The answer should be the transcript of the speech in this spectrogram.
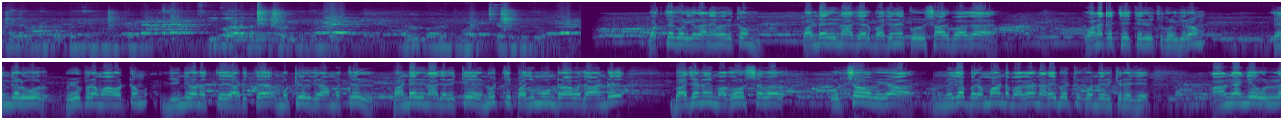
அனைவரும் கண்டு தீபாராதனை கலந்து கொண்டு அருள் பாலகுமார் கேட்டுக்கொள்கிறோம். பக்த கோடிகள் அனைவருக்கும் பண்டரிநாதர் பஜனை குழு சார்பாக வணக்கத்தை தெரிவித்துக் கொள்கிறோம். எங்கள் ஊர் விழுப்புரம் மாவட்டம் திண்டிவனத்தை அடுத்த முட்டியூர் கிராமத்தில் பண்டரிநாதருக்கு நூற்றி பதிமூன்றாவது ஆண்டு பஜனை மகோற்சவ உற்சவ விழா மிக பிரம்மாண்டமாக நடைபெற்று கொண்டிருக்கிறது. ஆங்காங்கே உள்ள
